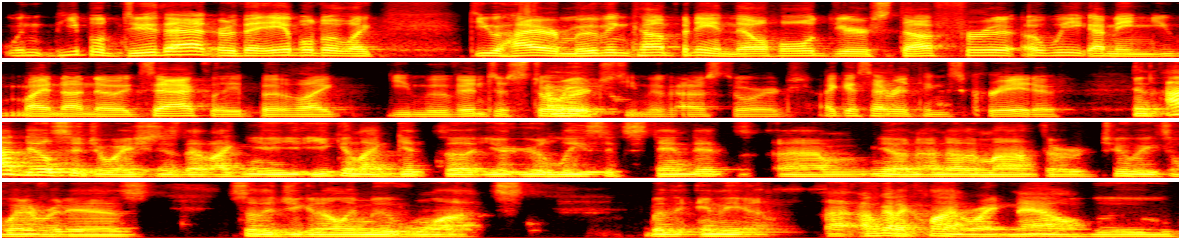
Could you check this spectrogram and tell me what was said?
When people do that, are they able to like, do you hire a moving company and they'll hold your stuff for a week? I mean, you might not know exactly, but like you move into storage, I mean, you move out of storage. I guess everything's creative. An ideal situation is that like you, you can like get the your, your lease extended, um, you know, another month or two weeks or whatever it is, so that you can only move once. But in the, I've got a client right now who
